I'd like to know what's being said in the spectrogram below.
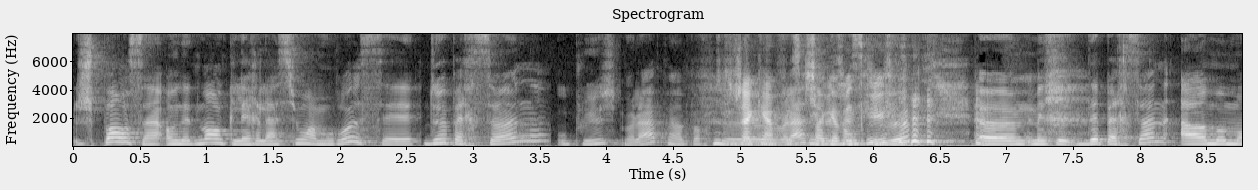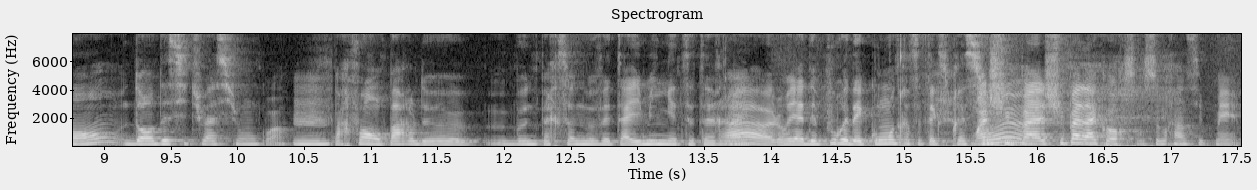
je pense hein, honnêtement que les relations amoureuses, c'est deux personnes ou plus, voilà, peu importe. Euh, chacun fait ce qu'il veut. Euh, mais c'est des personnes à un moment dans des situations, quoi. Mm. Parfois, on parle de bonne personne, mauvais timing, etc. Alors, il y a des pour et des contre à cette expression. Moi, je suis pas, je suis pas d'accord sur ce principe, mais.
